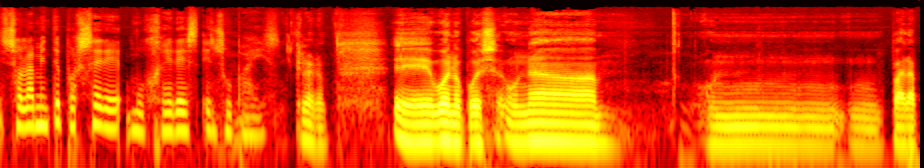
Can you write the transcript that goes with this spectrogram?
solamente por ser mujeres en su país. Claro. bueno, pues una para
